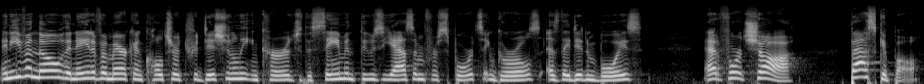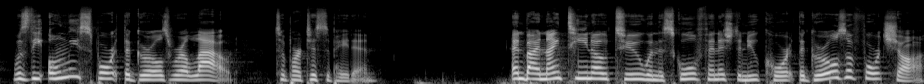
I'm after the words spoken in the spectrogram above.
And even though the Native American culture traditionally encouraged the same enthusiasm for sports in girls as they did in boys, at Fort Shaw, basketball was the only sport the girls were allowed to participate in. And by 1902, when the school finished a new court, the girls of Fort Shaw,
